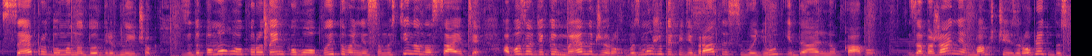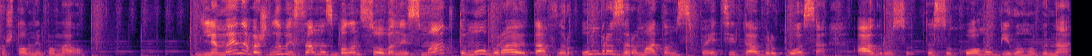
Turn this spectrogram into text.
Все продумано до дрібничок. За допомогою коротенького опитування самостійно на сайті або завдяки менеджеру ви зможете підібрати свою ідеальну каву. За бажанням вам ще й зроблять безкоштовний помел. Для мене важливий саме збалансований смак, тому обираю тафлер Умбра з ароматом спецій та абрикоса, агрусу та сухого білого вина.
